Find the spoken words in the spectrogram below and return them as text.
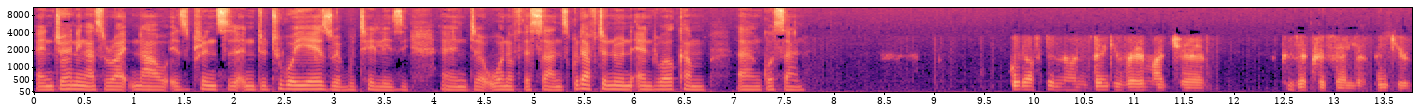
And joining us right now is Prince Ntuthukoyezwe Buthelezi, and uh, one of the sons. Good afternoon and welcome, uh, Nkosana. Good afternoon. Thank you very much. Uh, Griselda. Thank you.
